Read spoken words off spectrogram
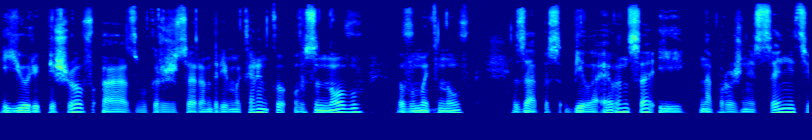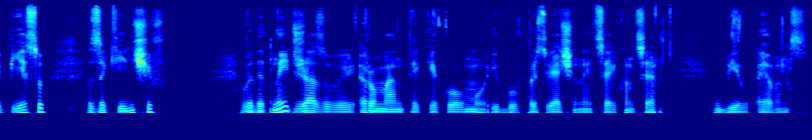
Юрій пішов, а звукорежисер Андрій Макаренко знову вмикнув запис Біла Еванса і на порожній сцені цю п'єсу закінчив видатний джазовий романтик, якому і був присвячений цей концерт Біл Еванс.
